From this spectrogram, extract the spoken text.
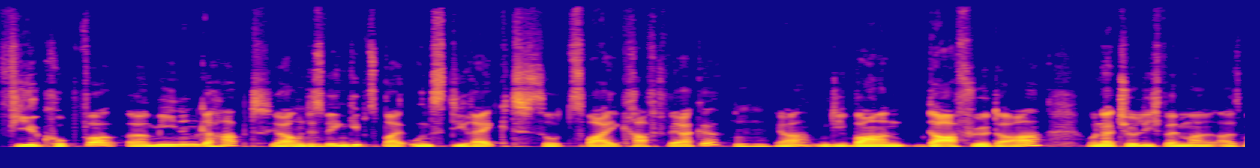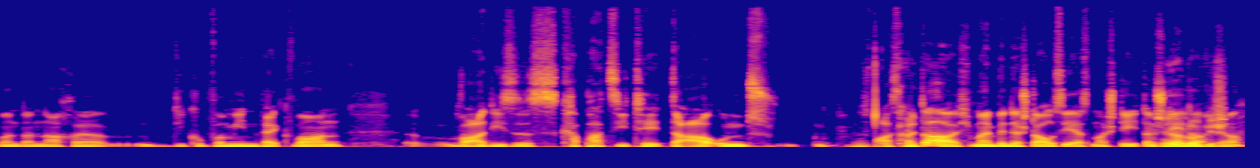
viel Kupferminen äh, gehabt, ja, und mhm. deswegen gibt es bei uns direkt so zwei Kraftwerke, mhm. ja, und die waren dafür da. Und natürlich, wenn man, als man dann nachher die Kupferminen weg waren, war dieses Kapazität da und es war okay. halt da. Ich meine, wenn der Stausee erstmal steht, dann steht ja, logisch. er. Ja?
